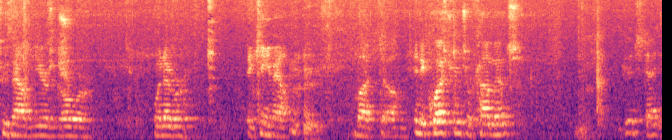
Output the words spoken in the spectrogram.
2,000 years ago or whenever it came out. But um, any questions or comments? Good study.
